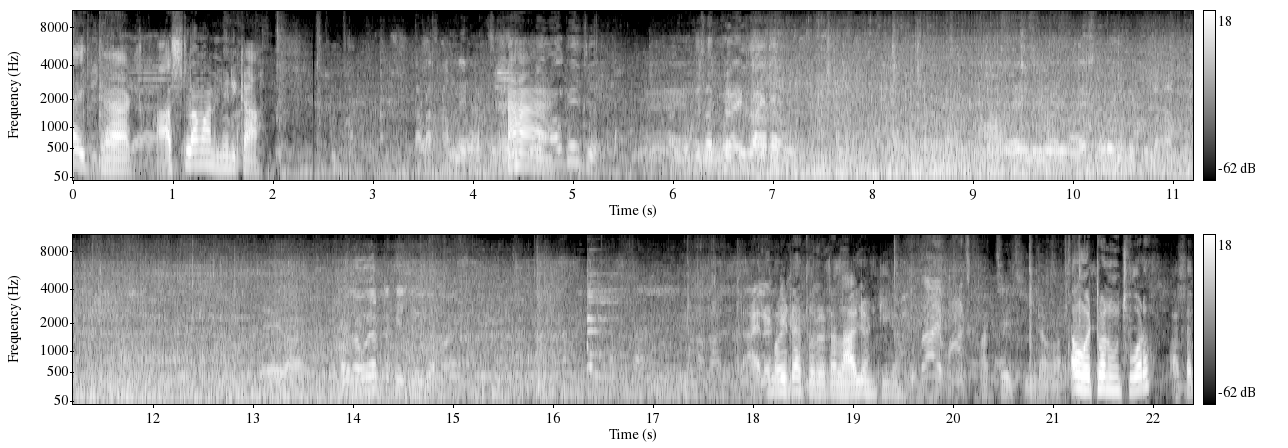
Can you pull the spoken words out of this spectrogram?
এই দেখ আসলাম আর মিরিকা হ্যাঁ। ওইটা তোর ওটা লাইলন ঠিক আছে ও একটু উঁচু করো। আসার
